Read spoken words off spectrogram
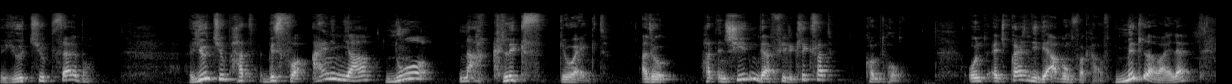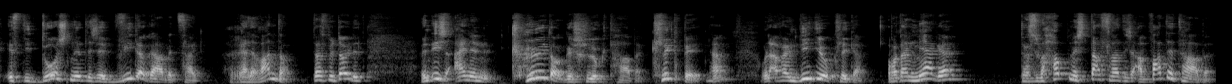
YouTube selber. YouTube hat bis vor einem Jahr nur nach Klicks gerankt. Also hat entschieden wer viele Klicks hat kommt hoch und entsprechend die Werbung verkauft. Mittlerweile ist die durchschnittliche Wiedergabezeit relevanter. Das bedeutet wenn ich einen Köder geschluckt habe, Clickbait, ne, und auf ein Video klicke, aber dann merke, das ist überhaupt nicht das was ich erwartet habe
